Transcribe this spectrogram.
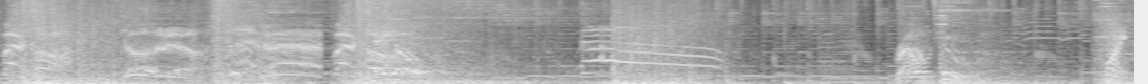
Back off! Back off! Round two. Fight!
